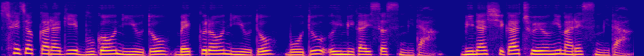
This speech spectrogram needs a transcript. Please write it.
쇠젓가락이 무거운 이유도 매끄러운 이유도 모두 의미가 있었습니다. 미나 씨가 조용히 말했습니다.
